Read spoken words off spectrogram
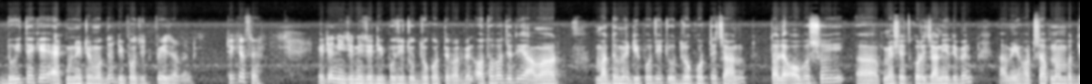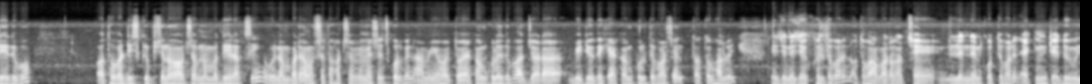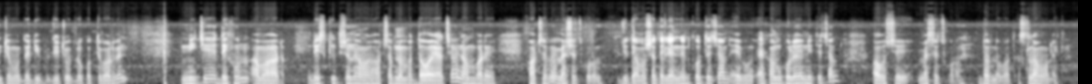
দুই থেকে এক মিনিটের মধ্যে ডিপোজিট পেয়ে যাবেন, ঠিক আছে? এটা নিজে নিজে ডিপোজিট উইথড্র করতে পারবেন, অথবা যদি আমার মাধ্যমে ডিপোজিট উইথড্র করতে চান, তাহলে অবশ্যই মেসেজ করে জানিয়ে দেবেন। আমি হোয়াটসঅ্যাপ নম্বর দিয়ে দেবো, অথবা ডিসক্রিপশনে হোয়াটসঅ্যাপ নম্বর দিয়ে রাখছি, ওই নাম্বারে আমার সাথে হোয়াটসঅ্যাপে মেসেজ করবেন। আমি হয়তো অ্যাকাউন্ট খুলে দেবো, আর যারা ভিডিও দেখে অ্যাকাউন্ট খুলতে পারছেন, তত ভালোই। নিজে নিজে খুলতে পারেন অথবা আমার কাছে লেনদেন করতে পারেন। এক মিনিটে, দুই মিনিটের মধ্যে ডিপোজিট উইথড্র করতে পারবেন। নিচে দেখুন আমার ডিসক্রিপশনে আমার হোয়াটসঅ্যাপ নাম্বার দেওয়াই আছে। ওই নাম্বারে হোয়াটসঅ্যাপে মেসেজ করুন। যদি আমার সাথে লেনদেন করতে চান এবং অ্যাকাউন্ট খুলে নিতে চান, অবশ্যই মেসেজ করুন। ধন্যবাদ। আসসালামু আলাইকুম।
